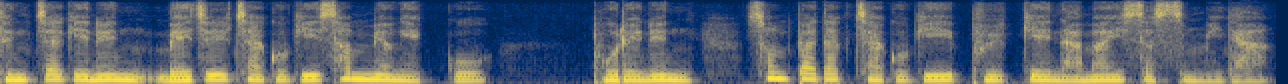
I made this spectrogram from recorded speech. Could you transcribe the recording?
등짝에는 매질 자국이 선명했고 볼에는 손바닥 자국이 붉게 남아 있었습니다.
